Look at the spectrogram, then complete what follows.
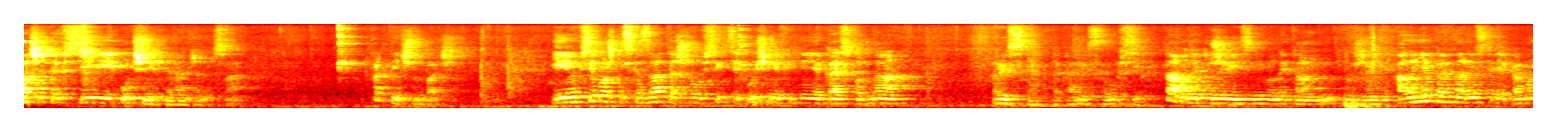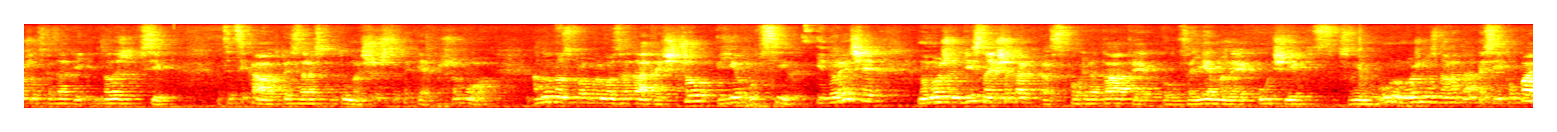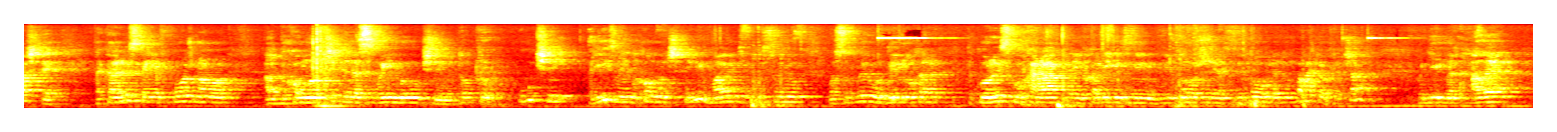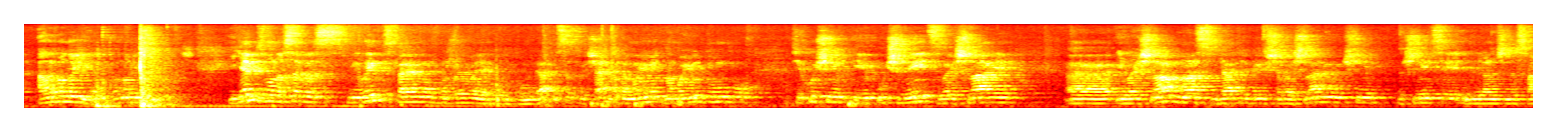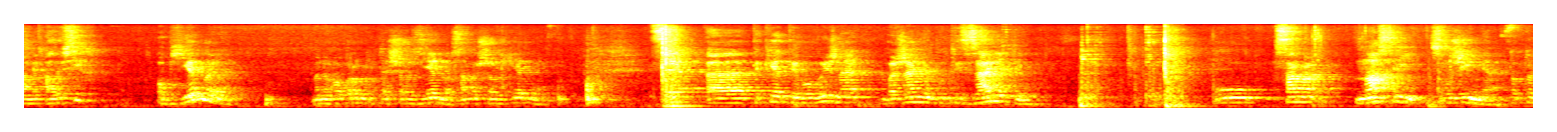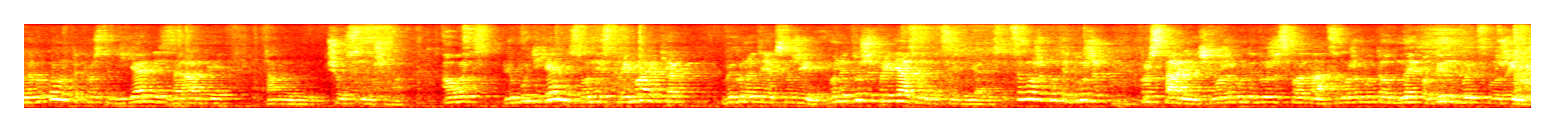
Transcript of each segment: бачите всі учні Євангелії з. Практично бачите. І ви всі можете сказати, що у всіх цих учнів є якась одна риска, така риска у всіх. Так, вони дуже різні, вони там дуже різні. Але є певна риска, яка можна сказати, залежить всіх. Це цікаво, хтось зараз подумає, що ж це таке, що мова. А ну ми спробуємо згадати, що є у всіх. І, до речі, ми можемо дійсно, якщо так споглядати у взаємини учнів своїм гуру, можна здогадатися і побачити, така риска є в кожного духовного вчителя своїми учнями. Тобто учні різних духовних вчителів мають якусь свою особливу дивну таку риску характерів, харизмі, відношення, світогляду, багатьох речах подібних, але, але воно є, воно є. І я візьму на себе сміливість, певно, можливо, я буду помилятися, звичайно, на мою, на мою думку, цих учнів і учениць, вайшнаві, е, і вайшнав нас взяти більше вайшнаві учнів, учениці і раніше з вами, але всіх об'єднує, ми не говоримо про те, що роз'єднує, саме що об'єднує. Це е, таке дивовижне бажання бути зайнятим у саме настрій служіння. Тобто не виконувати просто діяльність заради там, чогось іншого. А от любу діяльність вони сприймають як виконати як служіння. Вони дуже прив'язані до цієї діяльності. Це може бути дуже проста річ, може бути дуже складна, це може бути одне, один вид служіння.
